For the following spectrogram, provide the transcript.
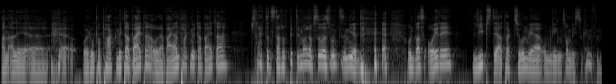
an alle äh, Europapark-Mitarbeiter oder Bayernpark-Mitarbeiter. Schreibt uns da doch bitte mal, ob sowas funktioniert. und was eure liebste Attraktion wäre, um gegen Zombies zu kämpfen.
